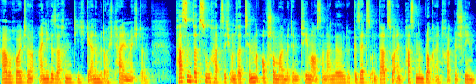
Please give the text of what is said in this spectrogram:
habe heute einige Sachen, die ich gerne mit euch teilen möchte. Passend dazu hat sich unser Tim auch schon mal mit dem Thema auseinandergesetzt und dazu einen passenden Blog-Eintrag geschrieben.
